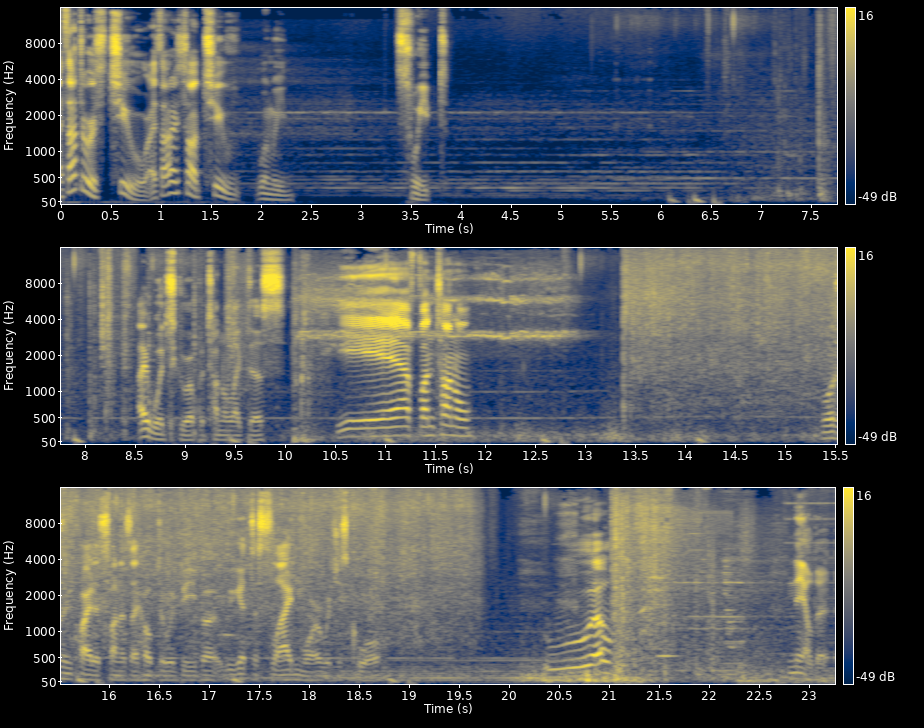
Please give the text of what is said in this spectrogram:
I thought there was two. I thought I saw two when we sweeped. I would screw up a tunnel like this. Yeah, fun tunnel. It wasn't quite as fun as I hoped it would be, but we get to slide more, which is cool. Whoa. Nailed it.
